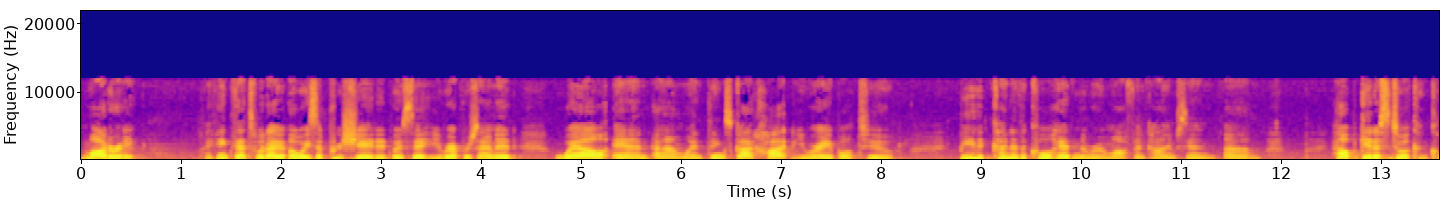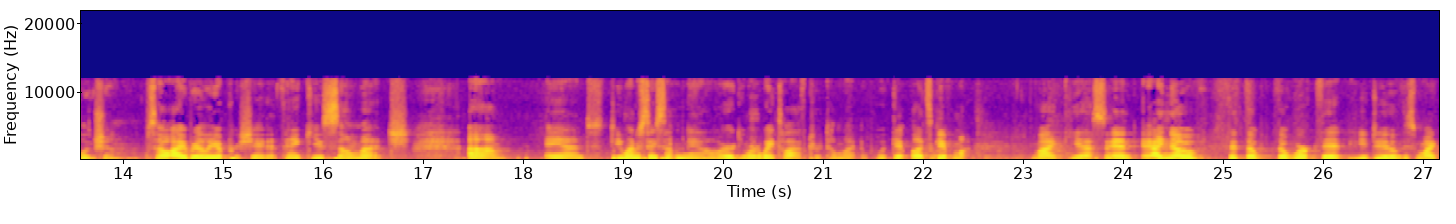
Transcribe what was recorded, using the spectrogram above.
moderate. I think that's what I always appreciated was that you represented well and um, when things got hot you were able to be kind of the cool head in the room oftentimes and um, help get us to a conclusion. So I really appreciate it. Thank you so much. Um, and do you want to say something now, or do you want to wait till after? Till Mike, we get, let's give Mike. Mike, yes. And I know that the the work that you do, this is Mike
